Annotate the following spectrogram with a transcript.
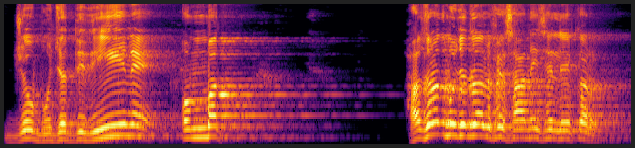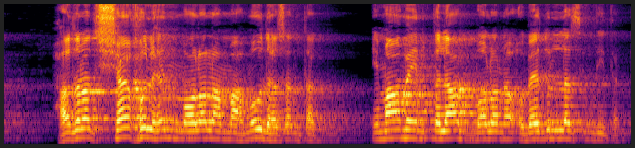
جو مجدین امت حضرت مجد الفسانی سے لے کر حضرت شیخ الہند مولانا محمود حسن تک، امام انقلاب مولانا عبید اللہ سندھی تک۔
